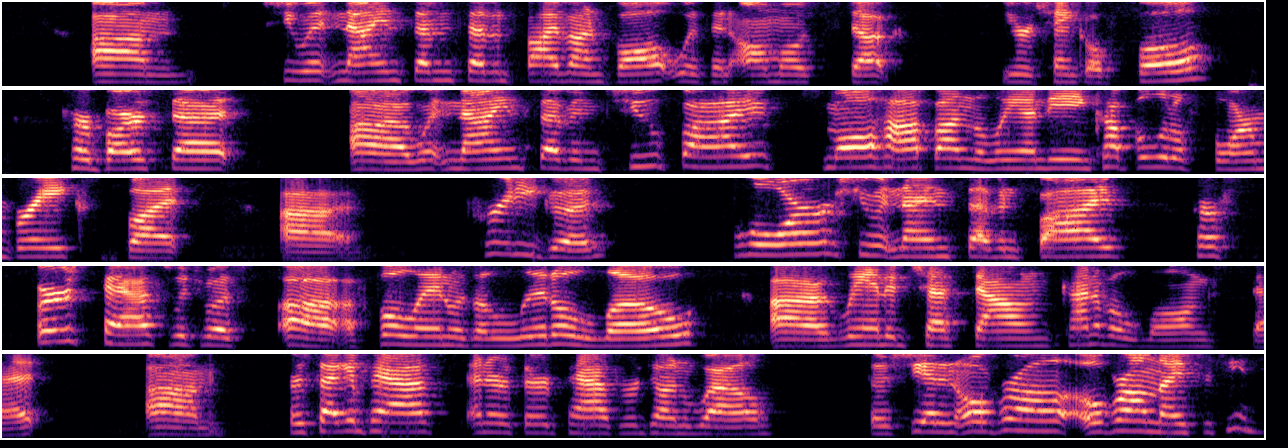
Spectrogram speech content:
Um, she went 9775 on vault with an almost stuck Yurchenko full. Her bar set uh, went 9725, small hop on the landing, couple little form breaks, but uh, pretty good. Floor, she went 975. Her first pass, which was uh, a full in, was a little low. Uh, landed chest down, kind of a long set. Um, her second pass and her third pass were done well. So she had an overall overall nice routine.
